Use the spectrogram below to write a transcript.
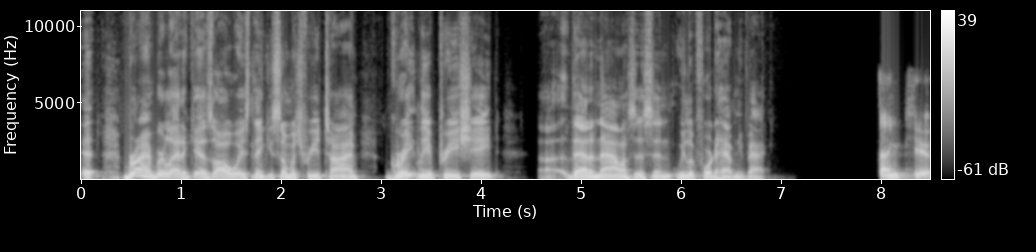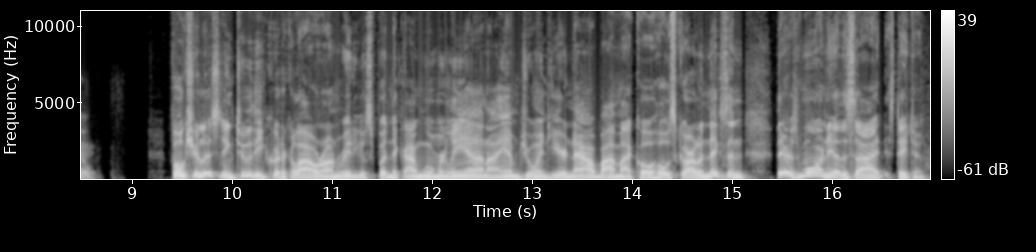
Uh, Brian Berletic, as always, thank you so much for your time. Greatly appreciate uh, that analysis, and we look forward to having you back. Thank you. Folks, you're listening to the Critical Hour on Radio Sputnik. I'm Wilmer Leon. I am joined here now by my co host, Garland Nixon. There's more on the other side. Stay tuned.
